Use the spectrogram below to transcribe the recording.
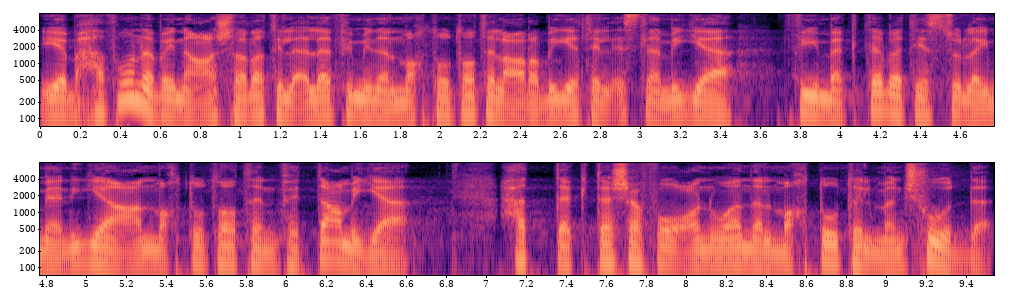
يبحثون بين عشرات الآلاف من المخطوطات العربية الإسلامية في مكتبة السليمانية عن مخطوطات في التعمية حتى اكتشفوا عنوان المخطوط المنشود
